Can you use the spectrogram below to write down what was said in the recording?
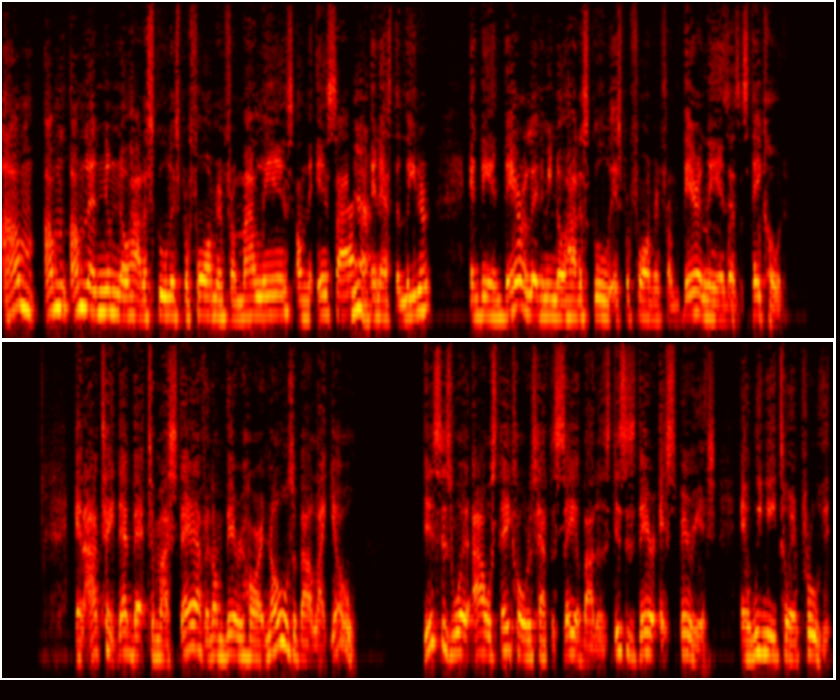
I'm, I'm, I'm letting them know how the school is performing from my lens on the inside yeah. and as the leader, and then they're letting me know how the school is performing from their lens as a stakeholder. And I take that back to my staff, and I'm very hard nosed about like, yo, this is what our stakeholders have to say about us. This is their experience, and we need to improve it.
